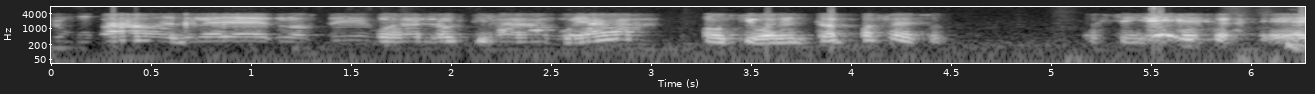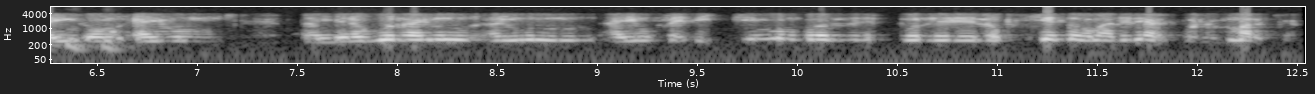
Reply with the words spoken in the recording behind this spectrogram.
preocupado de tener, no sé, weón, la última weá, aunque bueno, en trap pasa eso. Así que ahí como que hay un también ocurre, hay un, hay un, hay un fetichismo por, por el objeto material, por las marcas.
